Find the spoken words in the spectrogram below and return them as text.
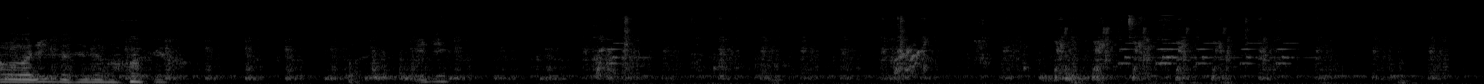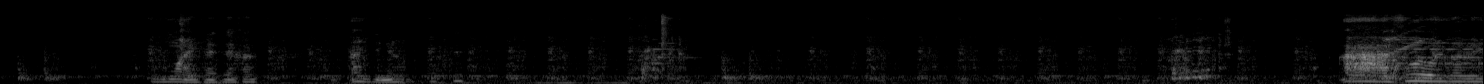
Oh my god, you guys have never What? Did you? Has that happened? I didn't know. Ah, forward, baby.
